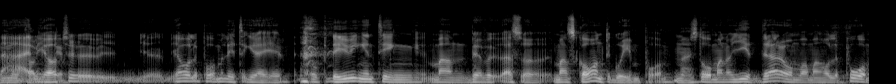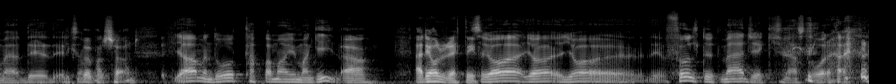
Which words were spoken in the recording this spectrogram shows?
Nej, mottaglig men jag, tror, jag, jag håller på med lite grejer. Och det är ju ingenting man behöver, alltså man ska inte gå in på. Nej. Står man och jiddrar om vad man håller på med, det, det är Då är liksom, man körd. ja men då tappar man ju magin. Ja. ja, det har du rätt i. Så jag, jag, jag, är fullt ut magic när jag står här.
